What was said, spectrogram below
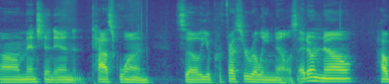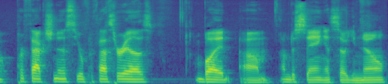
um, mentioned in task one. So your professor really knows. I don't know how perfectionist your professor is, but um, I'm just saying it so you know.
